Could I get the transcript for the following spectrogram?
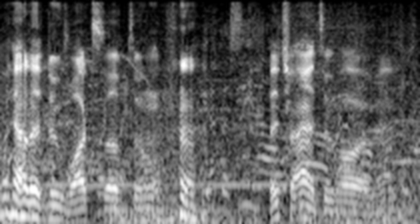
Look how that dude walks up to him. They're trying too hard, man.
